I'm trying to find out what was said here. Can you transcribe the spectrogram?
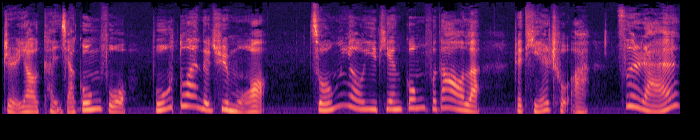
只要肯下功夫，不断的去磨，总有一天功夫到了，这铁杵啊，自然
